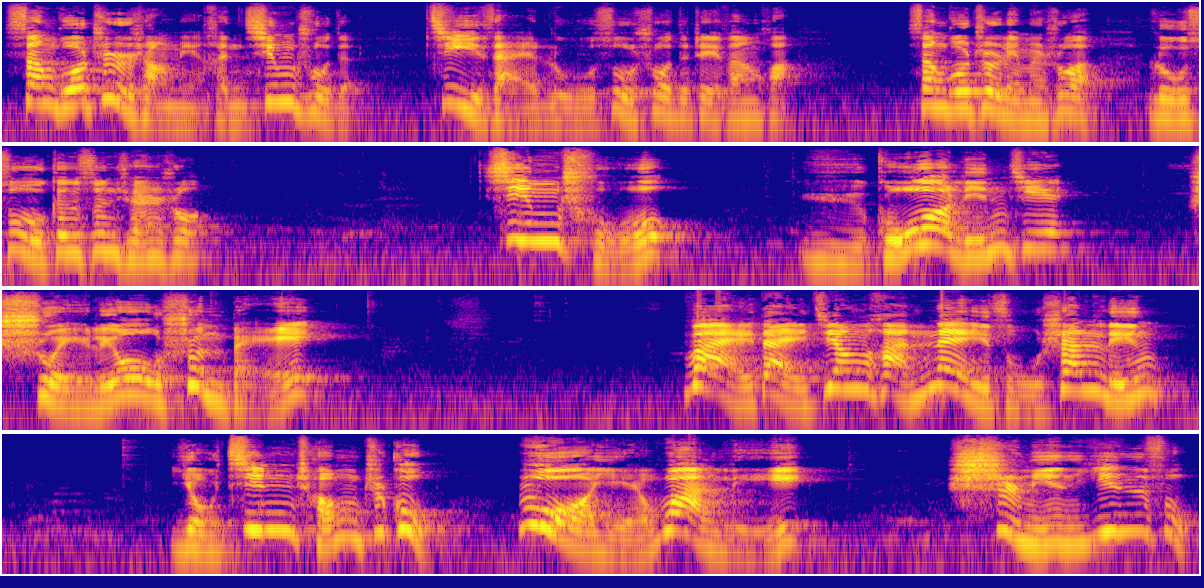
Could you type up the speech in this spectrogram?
三国志》上面很清楚的记载鲁肃说的这番话，《三国志》里面说，鲁肃跟孙权说。荆楚与国邻接，水流顺北，外带江汉，内阻山陵，有金城之固，沃野万里，市民殷富。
